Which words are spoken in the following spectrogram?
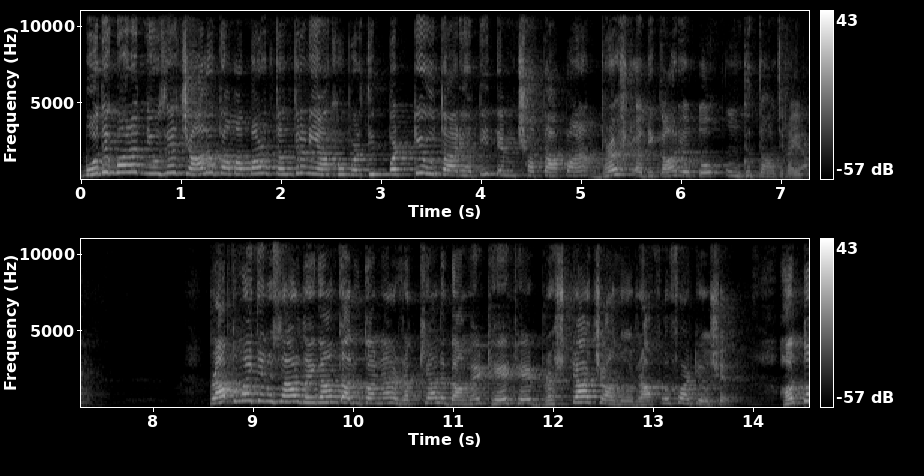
બૌદ્ધિક ભારત ન્યૂઝે ચાલુકામાં પણ તંત્રની આંખો પરથી પટ્ટી ઉતારી હતી, તેમ છતાં પણ ભ્રષ્ટ અધિકારીઓ તો ઊંઘતા જ રહ્યા. પ્રાપ્ત માહિતી અનુસાર દહેગામ તાલુકાના રખિયાલ ગામે ઠેર ઠેર ભ્રષ્ટાચારનો રાફડો ફાટ્યો છે. હતો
